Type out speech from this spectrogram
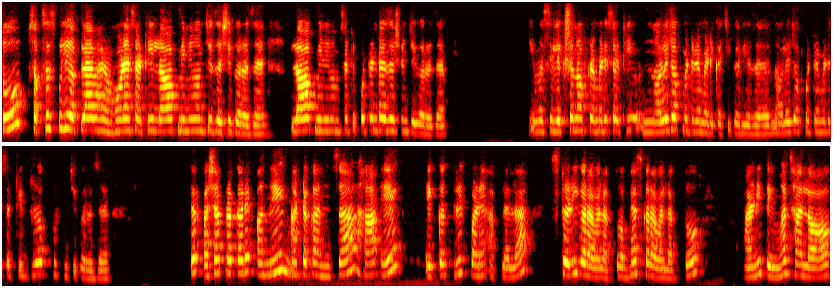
तो सक्सेसफुली अप्लाय होण्यासाठी लॉ ऑफ मिनिममची जशी गरज आहे लॉ ऑफ मिनिममसाठी पोटेंटायझेशनची गरज आहे. किंवा सिलेक्शन ऑफ रेमेडीसाठी नॉलेज ऑफ मटेरियल मेडिकाची गरज आहे नॉलेज ऑफ मटेरियलसाठी ड्रग ची गरज आहे. तर अशा प्रकारे अनेक घटकांचा हा एक एकत्रितपणे आपल्याला स्टडी करावा लागतो अभ्यास करावा लागतो. आणि तेव्हाच हा लॉ ऑफ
